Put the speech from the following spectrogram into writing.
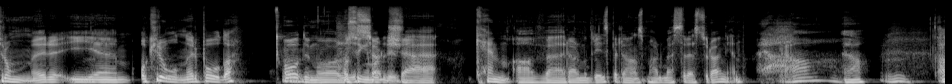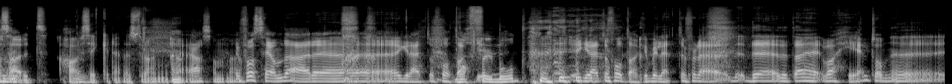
trommer i, eh, og kroner på hodet. Og du må researche hvem av Real Madrid-spillerne som har den beste restauranten. Ja. Hazard har sikkert en restaurant. Ja. Som, Vi får se om det er eh, greit, å få tak i, greit å få tak i billetter. For det, det, dette var helt sånn eh,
